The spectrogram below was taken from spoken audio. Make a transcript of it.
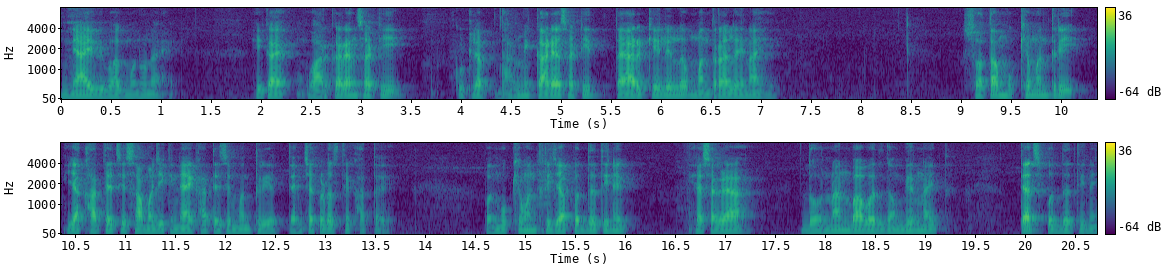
न्याय विभाग म्हणून आहे. ही काय वारकऱ्यांसाठी कुठल्या धार्मिक कार्यासाठी तयार केलेलं मंत्रालय नाही. स्वतः मुख्यमंत्री या खात्याचे सामाजिक न्याय खात्याचे मंत्री आहेत. त्यांच्याकडंच ते खातं आहे. पण मुख्यमंत्री ज्या पद्धतीने ह्या सगळ्या धोरणांबाबत गंभीर नाहीत त्याच पद्धतीने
